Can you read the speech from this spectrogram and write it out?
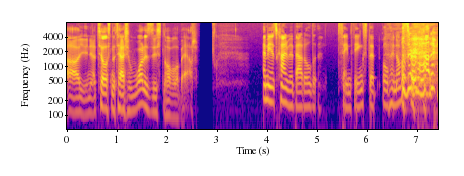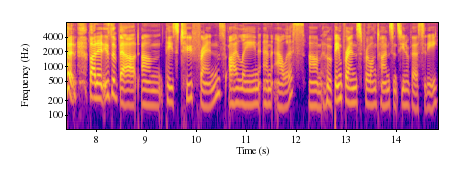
Are You? Now tell us, Natasha, what is this novel about? I mean, it's kind of about all the same things that all her novels are about, but, but it is about um, these two friends, Eileen and Alice, um, who have been friends for a long time since university.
